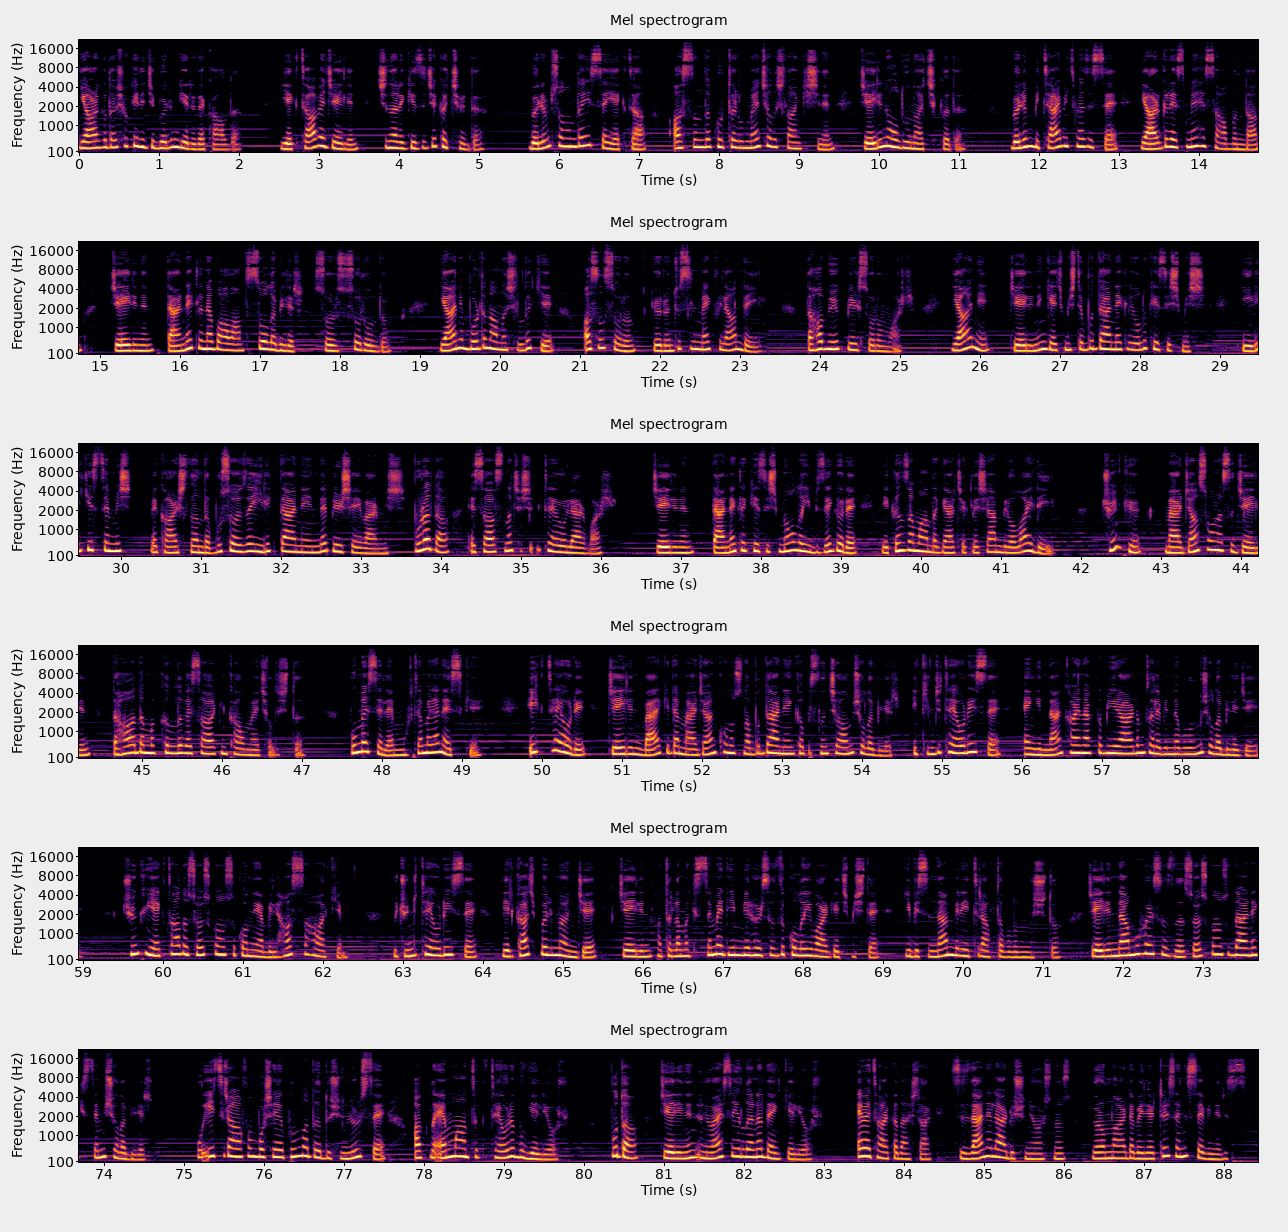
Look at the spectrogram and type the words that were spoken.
Yargıda şok edici bölüm geride kaldı. Yekta ve Ceylin Çınar'ı gizlice kaçırdı. Bölüm sonunda ise Yekta aslında kurtarılmaya çalışılan kişinin Ceylin olduğunu açıkladı. Bölüm biter bitmez ise yargı resmi hesabından Ceylin'in dernekle ne bağlantısı olabilir sorusu soruldu. Yani buradan anlaşıldı ki asıl sorun görüntü silmek falan değil. Daha büyük bir sorun var. Yani Ceylin'in geçmişte bu dernekle yolu kesişmiş, iyilik istemiş ve karşılığında bu sözde iyilik derneğinde bir şey vermiş. Burada esasında çeşitli teoriler var. Ceylin'in dernekle kesişme olayı bize göre yakın zamanda gerçekleşen bir olay değil. Çünkü mercan sonrası Ceylin daha adam akıllı ve sakin kalmaya çalıştı. Bu mesele muhtemelen eski. İlk teori Ceylin belki de mercan konusuna bu derneğin kapısını çalmış olabilir. İkinci teori ise Engin'den kaynaklı bir yardım talebinde bulunmuş olabileceği. Çünkü Yekta da söz konusu konuya bilhassa hakim. Üçüncü teori ise birkaç bölüm önce Ceylin hatırlamak istemediğim bir hırsızlık olayı var geçmişte gibisinden bir itirafta bulunmuştu. Ceylin'den bu hırsızlığı söz konusu dernek istemiş olabilir. Bu itirafın boşa yapılmadığı düşünülürse akla en mantıklı teori bu geliyor. Bu da Ceylin'in üniversite yıllarına denk geliyor. Evet arkadaşlar, sizler neler düşünüyorsunuz? Yorumlarda belirtirseniz seviniriz.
